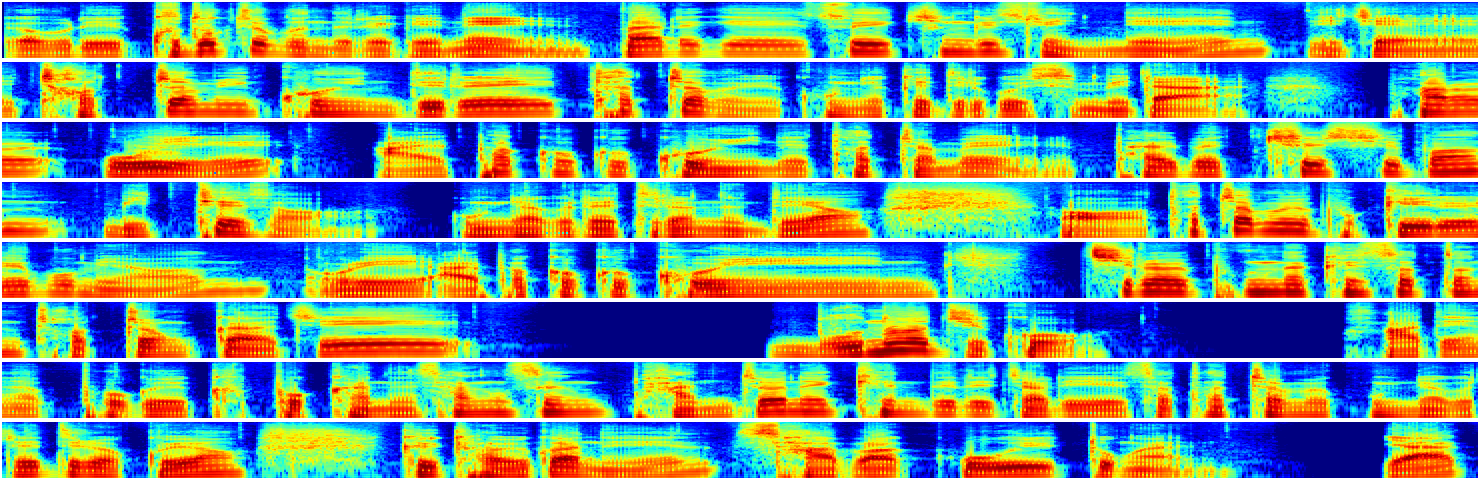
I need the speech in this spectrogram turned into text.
우리 구독자분들에게는 빠르게 수익 챙길 수 있는 이제 저점인 코인들의 타점을 공략해 드리고 있습니다. 8월 5일 알파코크 코인의 타점을 870원 밑에서 공략을 해 드렸는데요. 어, 타점을 복귀를 해보면 우리 알파코크 코인 7월 폭락했었던 저점까지 무너지고 과대낙폭을 극복하는 상승 반전의 캔들의 자리에서 타점을 공략을 해드렸고요. 그 결과는 4박 5일 동안 약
